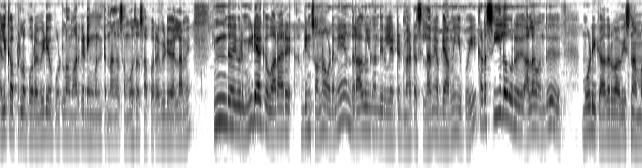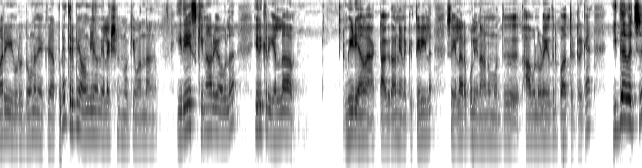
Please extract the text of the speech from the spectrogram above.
ஹெலிகாப்டரில் போகிற வீடியோ போட்டுலாம் மார்க்கெட்டிங் பண்ணிட்டு இருந்தாங்க. சமோசா சாப்பிட்ற வீடியோ எல்லாமே. இந்த இவர் மீடியாவுக்கு வராரு அப்படின்னு சொன்ன உடனே இந்த ராகுல் காந்தி ரிலேட்டட் மேட்டர்ஸ் எல்லாமே அப்படியே அமைங்கி போய் கடைசியில் ஒரு அலை வந்து மோடிக்கு ஆதரவாக வீசின மாதிரி ஒரு தோணை இருக்குது அப்படின்னு திருப்பி அவங்களே வந்து எலெக்ஷன் நோக்கி வந்தாங்க. இதே ஸ்கினாரியோவில் இருக்கிற எல்லா மீடியாவும் ஆக்ட் ஆகுதான்னு எனக்கு தெரியல. ஸோ எல்லாரை போலையும் நானும் வந்து ஆவலோடு எதிர்பார்த்துட்ருக்கேன் இதை வச்சு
